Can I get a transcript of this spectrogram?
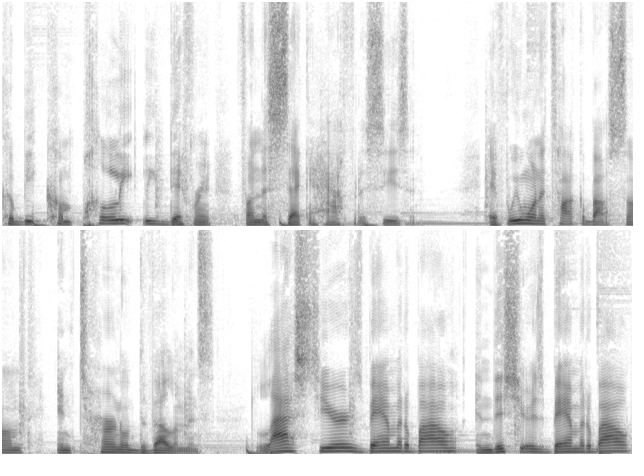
could be completely different from the second half of the season. If we want to talk about some internal developments, last year's Bam Adebayo and this year's Bam Adebayo,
